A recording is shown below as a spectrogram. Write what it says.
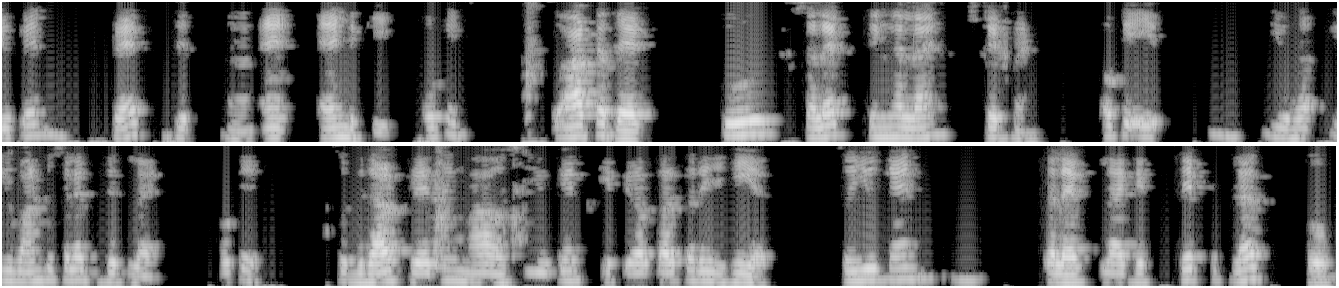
you can press uh, end key okay so after that to select single line statement okay you you want to select this line okay so without pressing mouse you can if your cursor is here so you can select like it shift plus home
